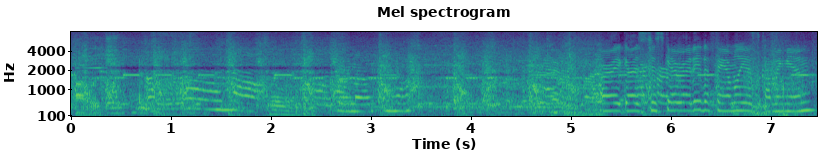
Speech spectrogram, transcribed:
college. All right, guys, just get ready. The family is coming in. You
